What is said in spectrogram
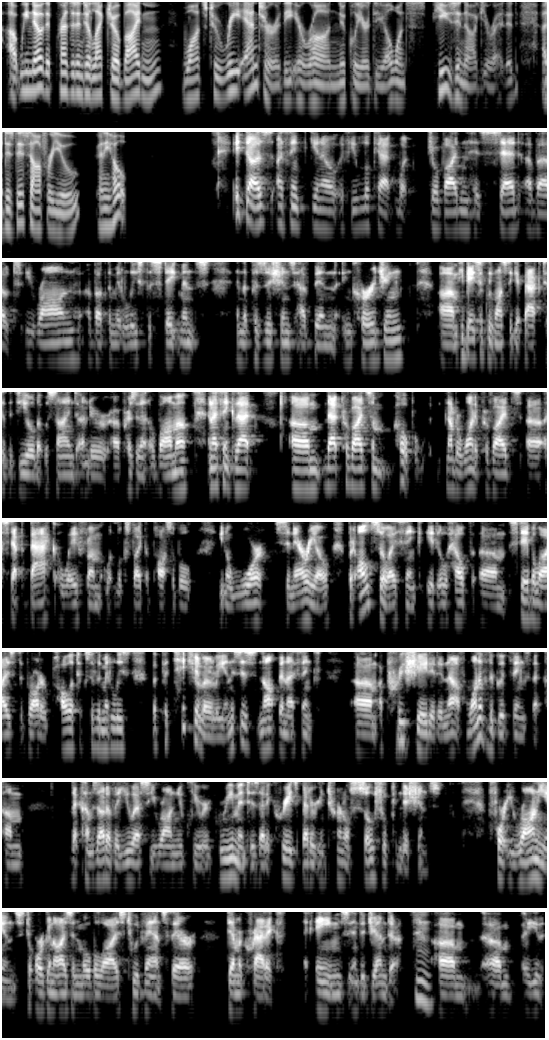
Uh, we know that President elect Joe Biden wants to re enter the Iran nuclear deal once he's inaugurated. Uh, does this offer you any hope? It does. I think, you know, if you look at what Joe Biden has said about Iran, about the Middle East, the statements and the positions have been encouraging. Um, he basically wants to get back to the deal that was signed under uh, President Obama. And I think that um, that provides some hope number one, it provides uh, a step back away from what looks like a possible, you know, war scenario. But also, I think it'll help um, stabilize the broader politics of the Middle East. But particularly, and this has not been, I think, um, appreciated enough. One of the good things that come that comes out of a U.S.-Iran nuclear agreement is that it creates better internal social conditions for Iranians to organize and mobilize to advance their democratic aims and agenda. Mm. Um, um, you,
